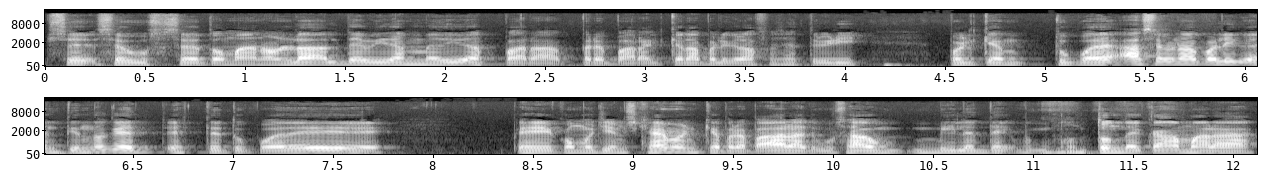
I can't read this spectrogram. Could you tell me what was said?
se, se, tomaron las debidas medidas para preparar que la película fuese 3D. Porque tú puedes hacer una película, entiendo que este, tú puedes, eh, como James Cameron, que prepara, usa un, miles de, un montón de cámaras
